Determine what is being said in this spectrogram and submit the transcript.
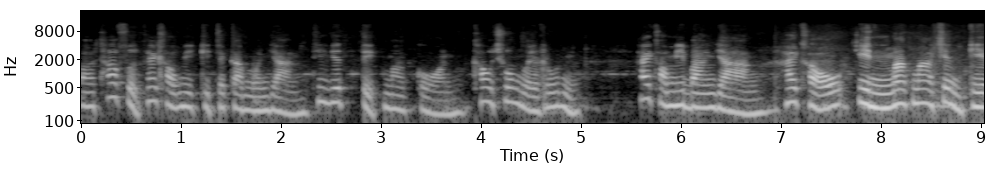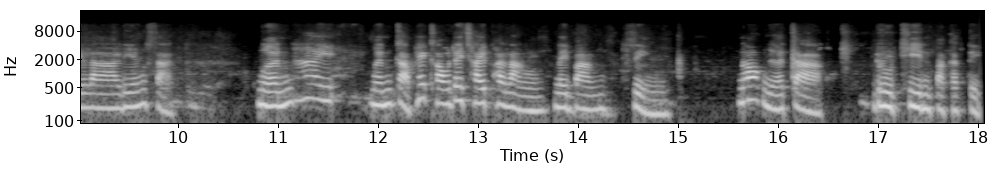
เอ่อถ้าฝึกให้เขามีกิจกรรมบางอย่างที่ยึดติดมาก่อน เข้าช่วงวัยรุ่น ให้เขามีบางอย่าง ให้เขาอินมากๆ เช่นกีฬาเลี้ยงสัตว์ เหมือนให้เหมือนกับให้เขาได้ใช้พลังในบางสิ่ง นอกเหนือจากรูทีนปกติ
